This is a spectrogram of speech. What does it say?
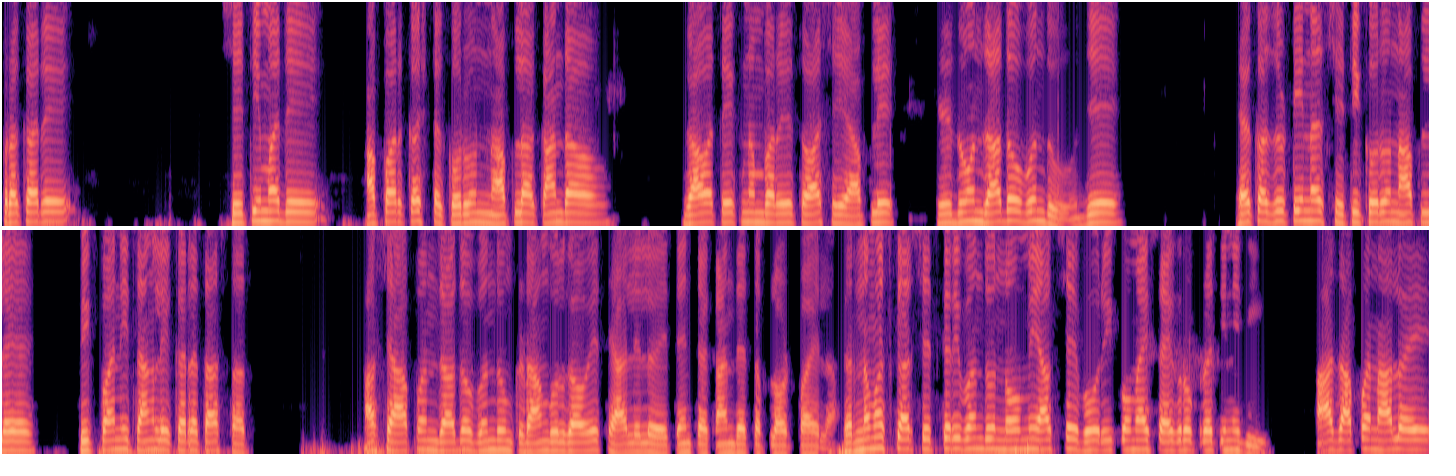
प्रकारे शेतीमध्ये अपार कष्ट करून आपला कांदा गावात एक नंबर येतो असे आपले हे दोन जाधव बंधू जे एकजुटीनं शेती करून आपले पीक पाणी चांगले करत असतात. अशा आपण जाधव बंधूंकडे आंगुलगाव येथे आलेलो आहे त्यांच्या कांद्याचा प्लॉट पाहायला. तर नमस्कार शेतकरी बंधू मी अक्षय भोर इकोमॅक्स ॲग्रो प्रतिनिधी. आज आपण आलोय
